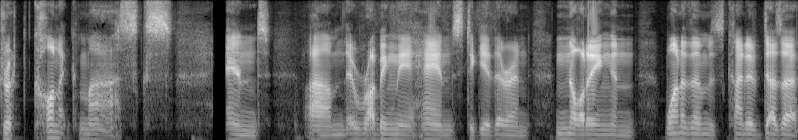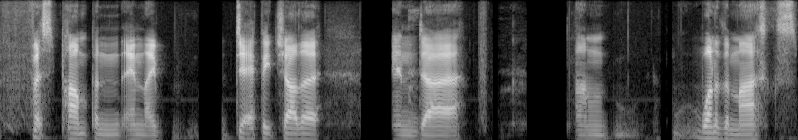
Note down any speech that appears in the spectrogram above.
draconic masks, and um, they're rubbing their hands together and nodding, and one of them is kind of does a fist pump, and and they dap each other, and uh, um, one of the masks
